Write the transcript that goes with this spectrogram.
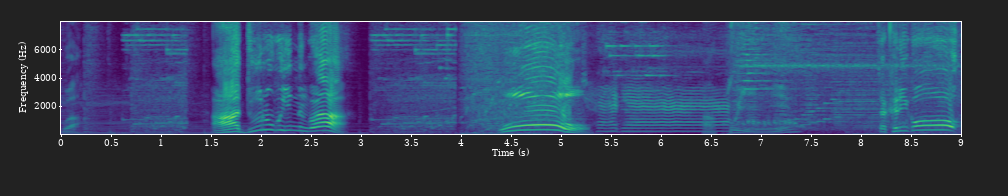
뭐야? 아 누르고 있는 거야? 오! 아, 코인. 자, 그리고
